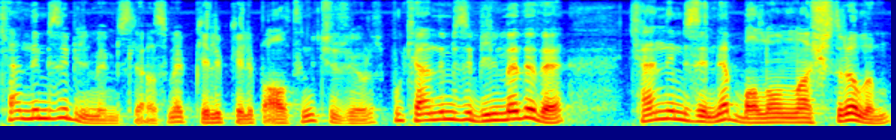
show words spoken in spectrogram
kendimizi bilmemiz lazım. Hep gelip gelip altını çiziyoruz. Bu kendimizi bilmede de kendimizi ne balonlaştıralım,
